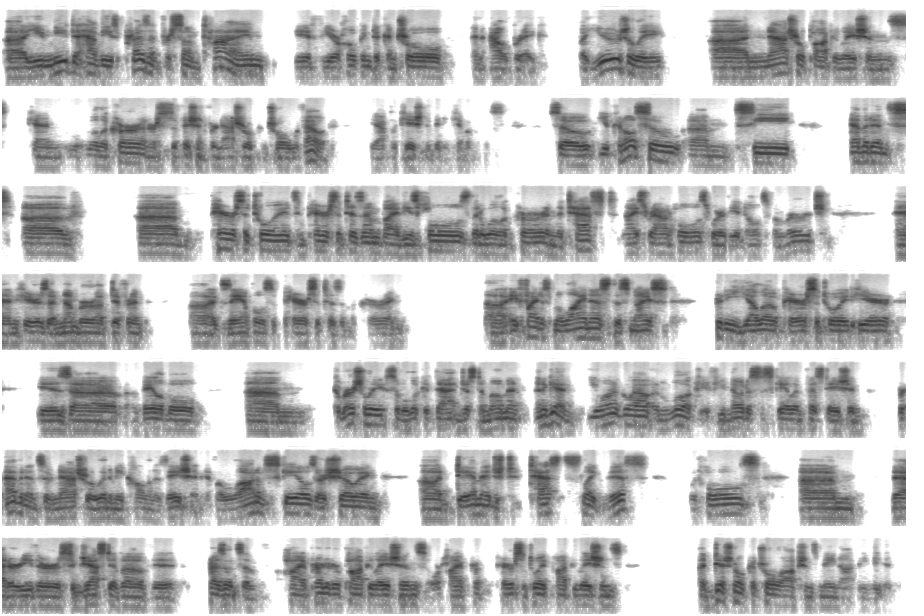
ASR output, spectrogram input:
Uh, you need to have these present for some time if you're hoping to control an outbreak. But usually uh, natural populations can will occur and are sufficient for natural control without the application of any chemicals. So you can also um, see evidence of uh, parasitoids and parasitism by these holes that will occur in the test, nice round holes where the adults emerge. And here's a number of different uh, examples of parasitism occurring. Uh, Aphytis malinus, this nice, pretty yellow parasitoid here, is uh, available um, commercially. So we'll look at that in just a moment. And again, you want to go out and look if you notice a scale infestation for evidence of natural enemy colonization. If a lot of scales are showing uh, damaged tests like this with holes um, that are either suggestive of the presence of high predator populations or high parasitoid populations, additional control options may not be needed.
